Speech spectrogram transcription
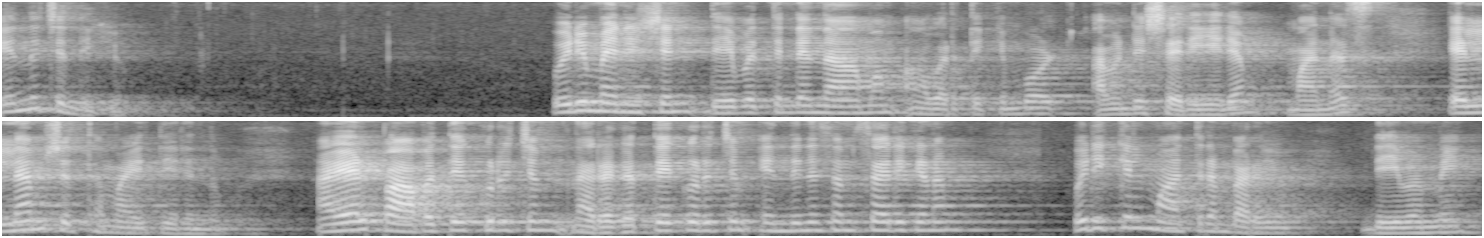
എന്ന് ചിന്തിക്കൂ. ഒരു മനുഷ്യൻ ദൈവത്തിന്റെ നാമം ആവർത്തിക്കുമ്പോൾ അവന്റെ ശരീരം മനസ്സ് എല്ലാം ശുദ്ധമായി തീരുന്നു അയാൾ പാപത്തെക്കുറിച്ചും നരകത്തെക്കുറിച്ചും എന്തിനു സംസാരിക്കണം? ഒരിക്കൽ മാത്രം പറയും ദൈവമേ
